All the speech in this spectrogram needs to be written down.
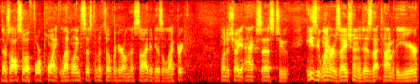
there's also a four-point leveling system that's over here on this side. It is electric. wanted to show you access to easy winterization. It is that time of the year.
